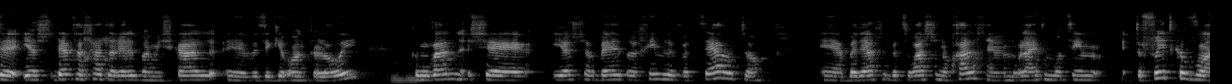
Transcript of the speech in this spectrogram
יש דרך אחת לרדת במשקל וזה גירעון קלורי. כמובן ש... יש הרבה דרכים לבצע אותו אה, בדרך, בצורה שנוחה לכם, אולי אתם רוצים תפריט קבוע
